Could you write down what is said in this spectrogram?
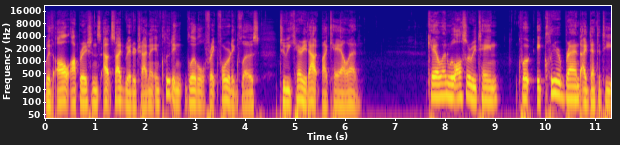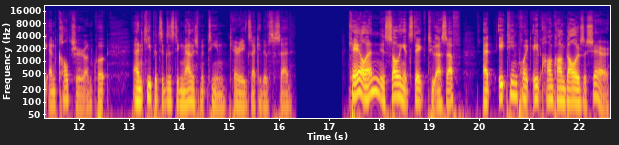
with all operations outside Greater China, including global freight forwarding flows, to be carried out by KLN. KLN will also retain, quote, a clear brand identity and culture, unquote, and keep its existing management team, Kerry executives said. KLN is selling its stake to SF at 18.8 Hong Kong dollars a share,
